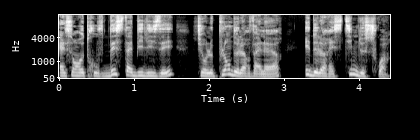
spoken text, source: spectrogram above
Elles s'en retrouvent déstabilisées sur le plan de leurs valeurs et de leur estime de soi.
